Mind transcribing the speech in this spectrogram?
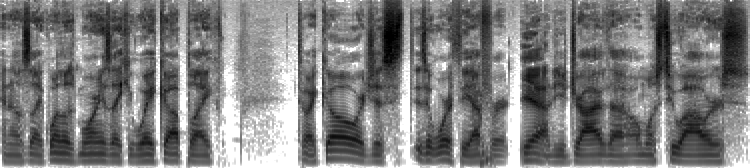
and I was like one of those mornings like you wake up like, do I go or just is it worth the effort? Yeah. Know, do you drive the almost two hours,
